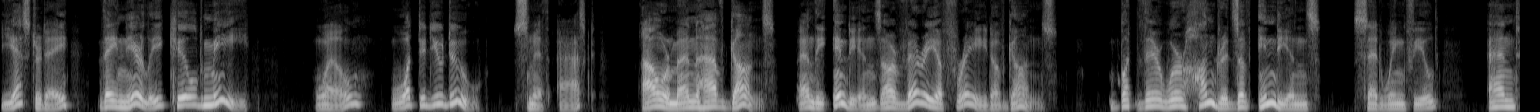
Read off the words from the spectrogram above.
Yesterday, they nearly killed me. Well, what did you do? Smith asked. Our men have guns, and the Indians are very afraid of guns. But there were hundreds of Indians, said Wingfield, and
